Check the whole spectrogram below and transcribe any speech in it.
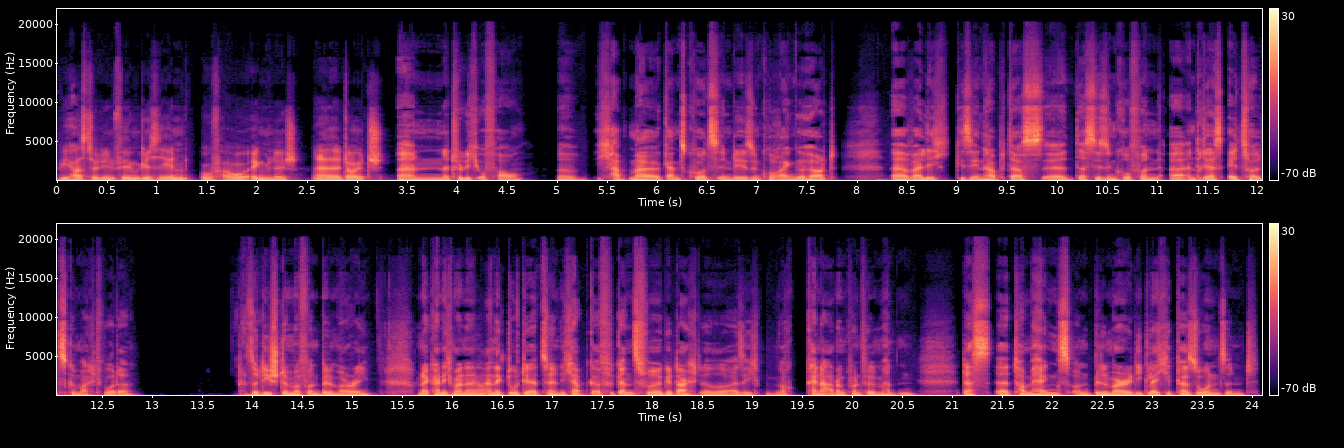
Wie hast du den Film gesehen? OV, Englisch, äh, Deutsch? Äh, natürlich OV. Äh, ich habe mal ganz kurz in die Synchro reingehört, äh, weil ich gesehen habe, dass, äh, dass die Synchro von Andreas Elzholz gemacht wurde. Also die Stimme von Bill Murray. Und da kann ich mal eine ja. Anekdote erzählen. Ich habe ganz früher gedacht, also als ich noch keine Ahnung von Filmen hatte, dass äh, Tom Hanks und Bill Murray die gleiche Person sind.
